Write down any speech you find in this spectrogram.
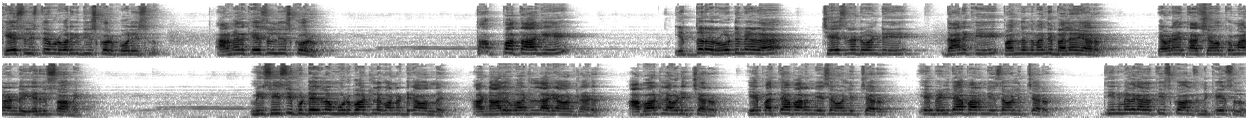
కేసులు ఇస్తే ఇప్పుడు వరకు తీసుకోరు పోలీసులు. వాళ్ళ మీద కేసులు తీసుకోరు. తప్ప తాగి ఇద్దరు రోడ్డు మీద చేసినటువంటి దానికి పంతొమ్మిది మంది బలయ్యారు. ఎవడైతే ఆ శివకుమార్ అండ్ ఎర్రిస్వామి. మీ సీసీ ఫుటేజ్లో మూడు బాటిల్ కొన్నట్టుగా ఉంది. ఆ నాలుగు బాటిల్ లాగే ఉంటున్నాడు ఆ బాటిల్ ఎవడిచ్చారు ఏ పత్తి వ్యాపారం చేసేవాళ్ళు ఇచ్చారు? ఏ బెల్ట్ వ్యాపారం చేసేవాళ్ళు ఇచ్చారు? దీని మీద కదా తీసుకోవాల్సింది కేసులు.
